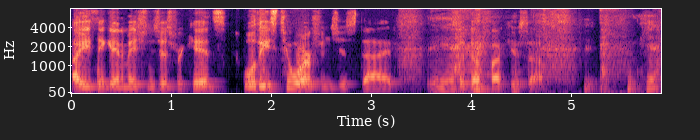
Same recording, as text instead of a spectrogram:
oh, you think animation is just for kids? Well, these two orphans just died. Yeah. So go fuck yourself. yeah,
